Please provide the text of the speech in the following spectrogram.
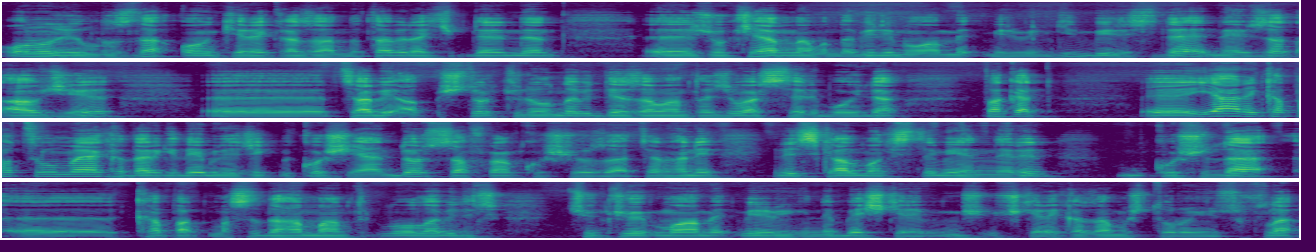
Onur Yıldız da 10 kere kazandı. Tabi rakiplerinden e, jockey anlamında biri Muhammed Mirbilgin, birisi de Nevzat Avcı. E, tabi 64 kilonunda bir dezavantajı var Selibo'yla. Fakat e, yarın kapatılmaya kadar gidebilecek bir koşu. Yani 4 safkan koşuyor zaten. Hani risk almak istemeyenlerin bu koşuda e, kapatması daha mantıklı olabilir. Çünkü Muhammed Mirbilgin de 5 kere binmiş, 3 kere kazanmış Torun Yusuf'la.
